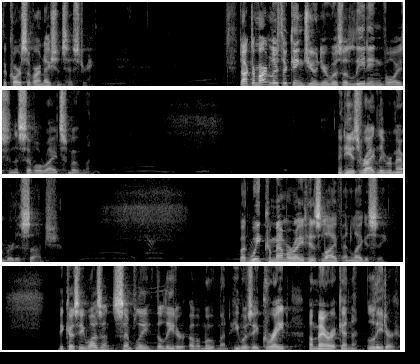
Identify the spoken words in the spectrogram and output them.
the course of our nation's history. Dr. Martin Luther King Jr. was a leading voice in the civil rights movement. And he is rightly remembered as such. But we commemorate his life and legacy because he wasn't simply the leader of a movement, he was a great American leader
